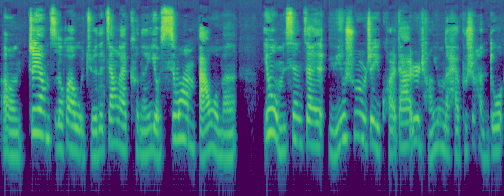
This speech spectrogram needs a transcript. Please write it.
嗯这样子的话，我觉得将来可能有希望把我们。因为我们现在语音输入这一块，大家日常用的还不是很多。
